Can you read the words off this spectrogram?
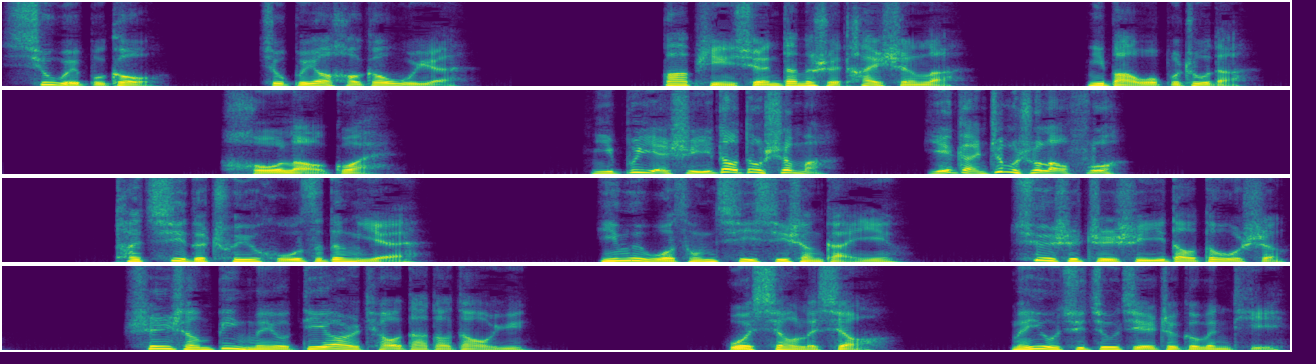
修为不够，就不要好高骛远。八品玄丹的水太深了，你把握不住的。侯老怪。你不也是一道斗圣吗？也敢这么说老夫？他气得吹胡子瞪眼，因为我从气息上感应，确实只是一道斗圣，身上并没有第二条大道道运。我笑了笑，没有去纠结这个问题，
